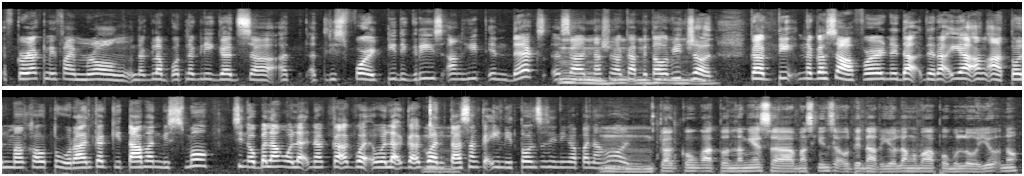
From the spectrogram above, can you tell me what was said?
if correct me if I'm wrong naglabot nagligad sa at, at least 40 degrees ang heat index uh, sa Mm, National mm, Capital mm, mm, Region. kag ti nagasuffer ni da, diraya ang aton mga kauturan. Kag kita man mismo sino ba lang wala nagkaagwa wala gaagwanta sang kainiton sa sini nga panahon. Mm, kag kung aton lang yan sa maskin sa ordinaryo lang ang mga pumuluyo no?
